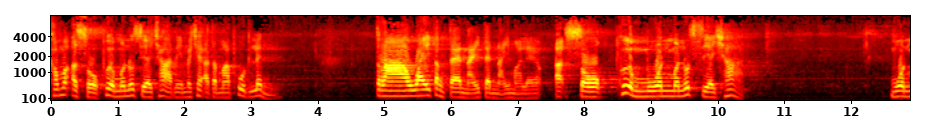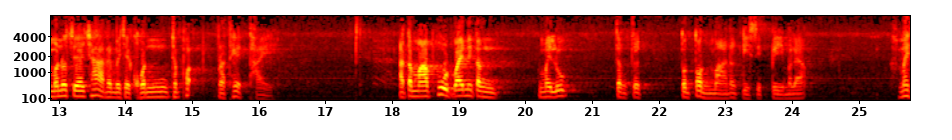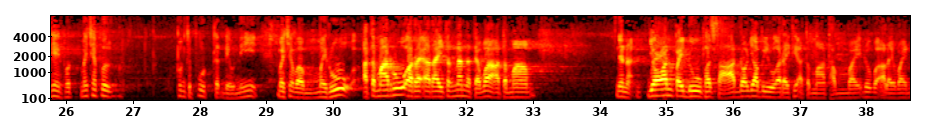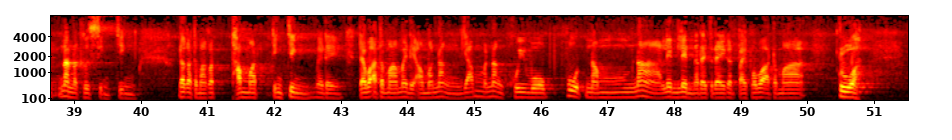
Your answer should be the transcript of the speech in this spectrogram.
คำว่าอโศกเพื่อมนุษยชาตินี่ไม่ใช่อาตมาพูดเล่น ตราไว้ตั้งแต่ไหนแต่ไหนมาแล้ว อโศกเพื่อมวลมนุษยชาติ มวลมนุษยชาตินั่นไม่ใช่คนเฉพาะประเทศไทยอาตมาพูดไว้นี่ตั้งไม่รู้ตั้งเกิดต้นๆมาตั้งกี่สิบปีมาแล้ว ไม่ได้ไม่ใช่เพิ่งเพิ่งจะพูดแต่เดี๋ยวนี้ ไม่ใช่ว่าไม่รู้อาตมารู้อะไรอะไรทั้งนั้นนะแต่ว่าอาตมาเนี่ยนะย้อนไปดูภาษาย้อนไปดูอะไรที่อาตมาทำไว้หรือว่าอะไรไว้ นั่นนะคือสิ่งจริง แล้วอาตมาก็ทำมาจริง ๆ ไม่ได้ แต่ว่าอาตมาไม่ได้เอามานั่ง ย้ำมานั่งคุยโวพูดนำหน้าเล่นๆอะไรอะไรกันไป เพราะว่าอาตมากลัว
